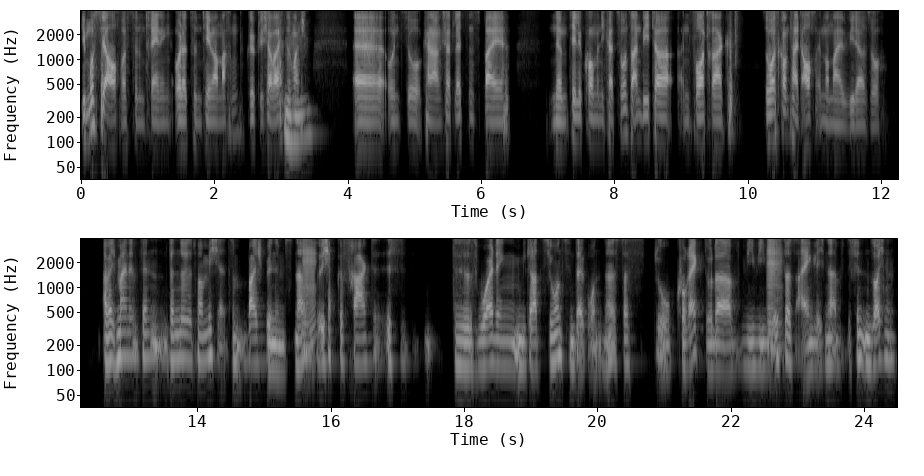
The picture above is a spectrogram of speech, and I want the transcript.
die muss ja auch was zu einem Training oder zu einem Thema machen, glücklicherweise mhm. manchmal. Äh, und so, keine Ahnung, ich hatte letztens bei einem Telekommunikationsanbieter einen Vortrag. Sowas kommt halt auch immer mal wieder so. Aber ich meine, wenn, wenn du jetzt mal mich zum Beispiel nimmst, ne? Mhm. Also ich habe gefragt, ist dieses Wording Migrationshintergrund, ne? Ist das so korrekt oder wie, wie, wie mhm. ist das eigentlich? Ne? Ich finde, in solchen,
